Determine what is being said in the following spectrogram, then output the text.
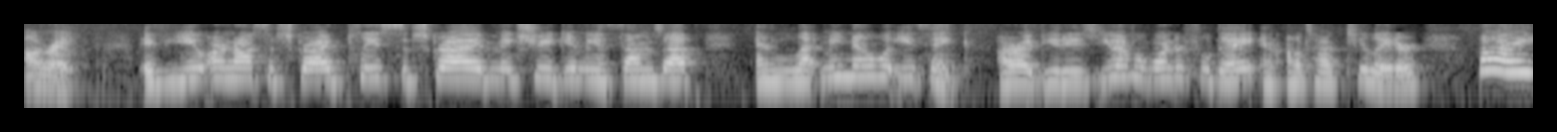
all right. If you are not subscribed, please subscribe. Make sure you give me a thumbs up and let me know what you think. All right, beauties, you have a wonderful day, and I'll talk to you later. Bye.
